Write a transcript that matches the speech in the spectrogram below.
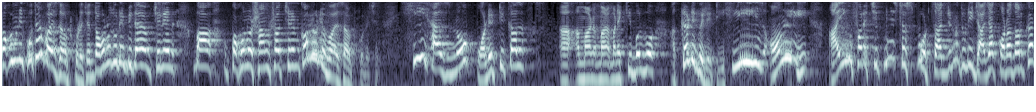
তখন উনি কোথায় ভয়েস আউট করেছেন? তখনও তো উনি বিধায়ক ছিলেন বা কখনো সাংসদ ছিলেন কবে উনি ভয়েস আউট করেছেন? হি হ্যাজ নো পলিটিক্যাল মানে মানে- মানে কি বলব? Credibility he is only eyeing for a chief minister sports তার জন্য তো উনি যা যা করা দরকার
